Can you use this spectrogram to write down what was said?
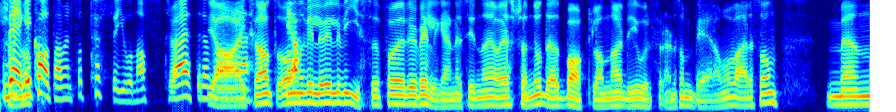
VG kalte han vel for Tøffe-Jonas, tror jeg. ja, sånn, ikke sant. Og ja. han ville, ville, vise for velgerne sine, og jeg skjønner jo det baklandet er de ordførerne som ber ham å være sånn, men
